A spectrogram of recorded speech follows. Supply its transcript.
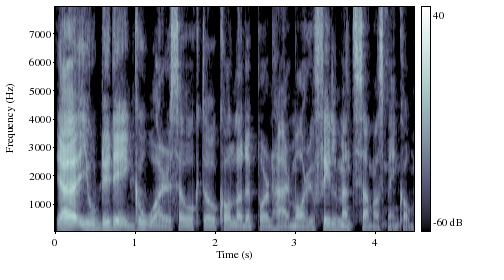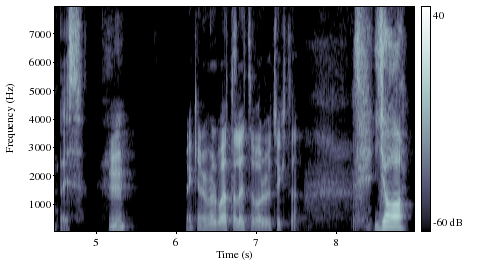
Jag gjorde ju det igår, så jag åkte och kollade på den här Mario-filmen tillsammans med en kompis. Mm. Det kan du väl berätta lite vad du tyckte? Ja,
